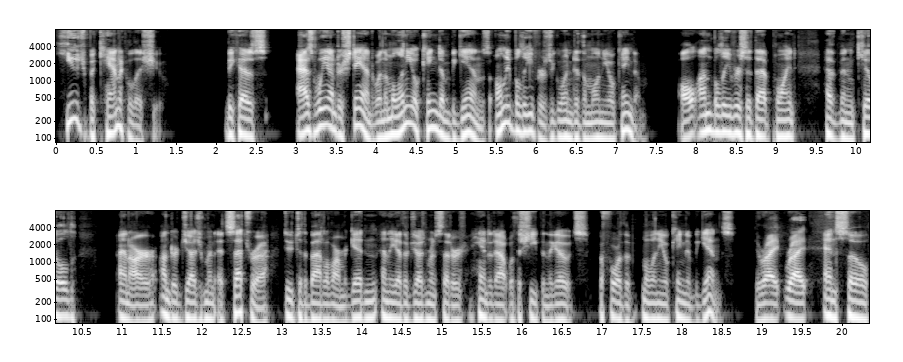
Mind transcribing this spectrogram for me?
huge mechanical issue because as we understand, when the millennial kingdom begins, only believers are going to the millennial kingdom. All unbelievers at that point have been killed and are under judgment, etc., due to the Battle of Armageddon and the other judgments that are handed out with the sheep and the goats before the millennial kingdom begins. Right, right. And so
